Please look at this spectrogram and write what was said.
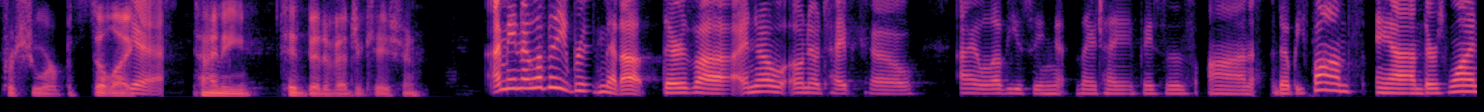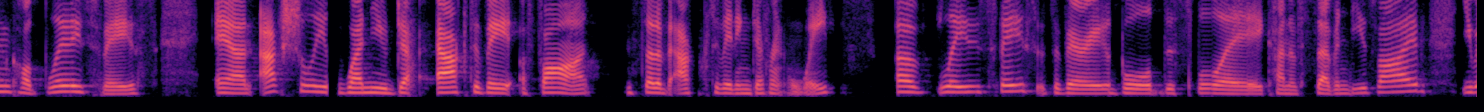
for sure, but still like yeah tiny tidbit of education. I mean, I love that you bring that up. There's a, I know Ono Typeco. I love using their typefaces on Adobe fonts, and there's one called Blaze Face. And actually, when you de- activate a font instead of activating different weights of blaze face, it's a very bold display kind of 70s vibe. You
